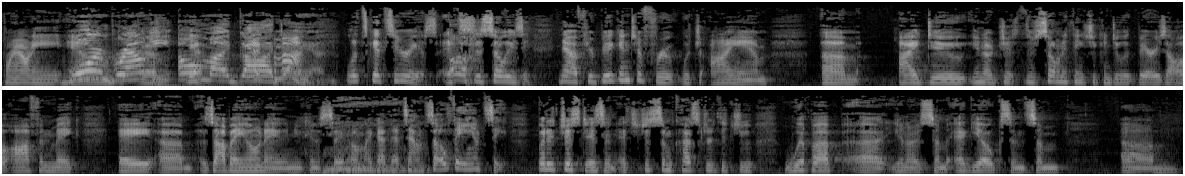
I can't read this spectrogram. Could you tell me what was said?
brownie. Warm and, brownie? uh, Oh, my God, come on. Let's get serious. It's just so easy. Now, if you're big into fruit, which I am, um, I do. You know, just there's so many things you can do with berries. I'll often make a, um, a zabaglione, and you can say, "Oh my God, that sounds so fancy," but it just isn't. It's just some custard that you whip up. Uh, you know, some egg yolks and some. Um,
